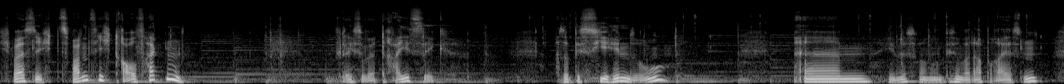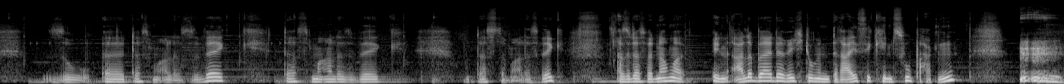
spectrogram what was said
ich weiß nicht, 20 draufhacken. Vielleicht sogar 30. Also bis hierhin so. Ähm, hier müssen wir mal ein bisschen was abreißen. So, äh, das mal alles weg. Das mal alles weg. Und das da mal alles weg. Also, dass wir nochmal in alle beide Richtungen 30 hinzupacken. ähm,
